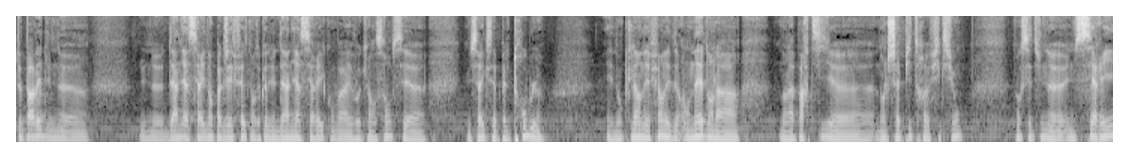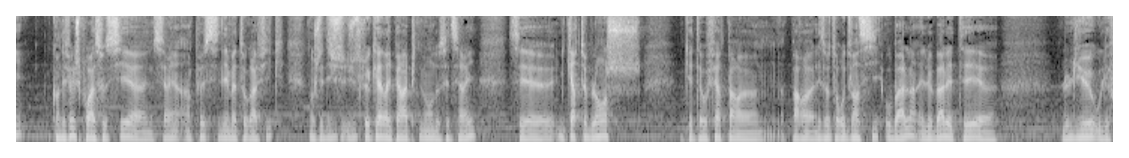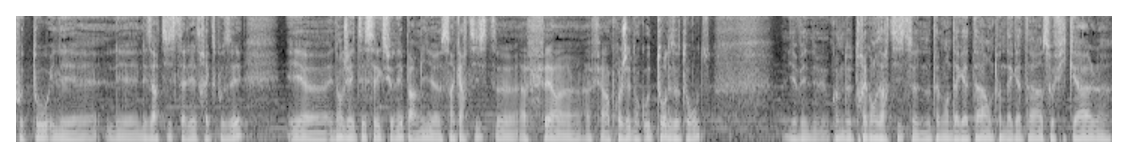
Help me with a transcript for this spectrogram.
Te parler d'une d'une dernière série, non pas que j'ai faite, mais en tout cas d'une dernière série qu'on va évoquer ensemble. C'est euh, une série qui s'appelle Trouble. Et donc là, en effet, on est, dans, la, partie, euh, dans le chapitre fiction. Donc c'est une, série qu'en effet je pourrais associer à une série un peu cinématographique. Donc je vais dis juste le cadre hyper rapidement de cette série. C'est euh, une carte blanche qui a été offerte par les autoroutes Vinci au bal. Et le bal était le lieu où les photos et les, les, artistes allaient être exposés. Et, euh, donc j'ai été sélectionné parmi euh, cinq artistes euh, à, faire, à faire un projet donc, autour des autoroutes. Il y avait comme de très grands artistes, notamment D'Agata, Antoine D'Agata, Sophie Kahl,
